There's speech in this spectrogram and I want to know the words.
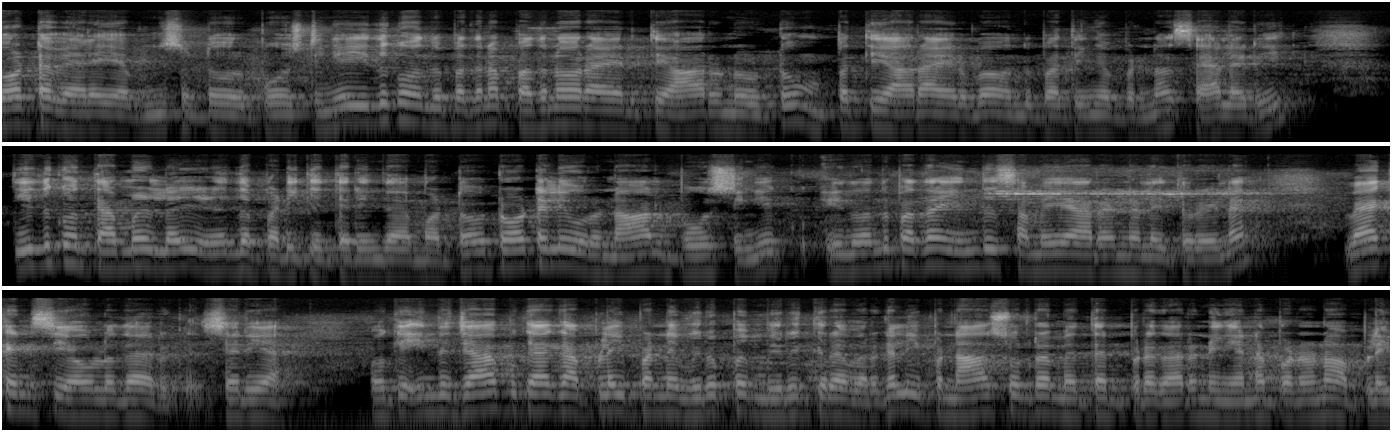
தோட்ட வேலை அப்படின்னு சொல்லிட்டு ஒரு போஸ்டிங்கு இதுக்கும் வந்து பார்த்தோன்னா பதினோராயிரத்தி அறுநூறு டு முப்பத்தி ஆறாயிரரூபா வந்து பார்த்திங்க அப்படின்னா சேலரி இதுக்கும் தமிழில் எழுத படிக்க தெரிந்தால் மட்டும் டோட்டலி ஒரு நாலு போஸ்டிங்கு இது வந்து பார்த்தா இந்து சமய அறநிலைத்துறையில் வேக்கன்சி அவ்வளோதான் இருக்குது சரியா? ஓகே இந்த ஜாபுக்காக அப்ளை பண்ண விருப்பம் இருக்கிறவர்கள் இப்போ நான் சொல்கிற மெத்தட் பிரகாரம் நீங்கள் என்ன பண்ணணும் அப்ளை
